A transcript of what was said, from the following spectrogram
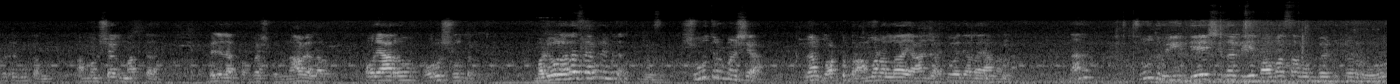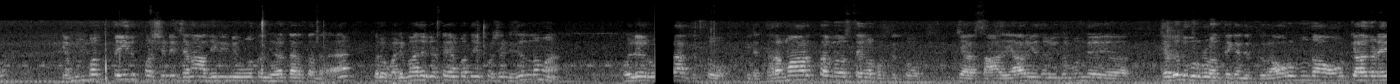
ಬಿಟ್ಟರೆ ಆ ಮನುಷ್ಯಾಗ ಮತ್ತೆ ಬೆಳಿಲಕ್ಕ ಕೊಡು, ನಾವೆಲ್ಲರೂ. ಅವ್ರು ಯಾರು? ಅವರು ಶೂದ್ರ ಮಡಿಗಳಲ್ಲ ಸರ್ ನಿಮ್ಗೆ? ಶೂದ್ರ ಮನುಷ್ಯ. ನಾನು ದೊಡ್ಡ ಬ್ರಾಹ್ಮಣ ಅಲ್ಲ ಯಾನ್ ಜಾತಿವಾದಿ ಅಲ್ಲ, ಯಾನಲ್ಲ. ಆ? ಶೂದ್ರು ಈ ದೇಶದಲ್ಲಿ ಬಾಬಾ ಸಾಹೇಬ್ ಅಂಬೇಡ್ಕರ್ ಎಂಬತ್ತೈದು ಪರ್ಸೆಂಟೇಜ್ ಜನ ಅದೀರಿ ನೀವು ಅಂತ ಹೇಳ್ತಾ ಇರ್ತಂದ್ರ, ಬರೀ ಹೊಲಿಮಾದ ಗಟ್ಟ ಎಂಬತ್ತೈದು ಪರ್ಸೆಂಟೇಜ್ ಇಲ್ಲ ನಮ್ಮ. ಹೊಲಿಯರು ಆಗ್ತಿತ್ತು, ಇಲ್ಲಿ ಧರ್ಮಾರ್ಥ ವ್ಯವಸ್ಥೆಗಳು ಬರ್ತಿತ್ತು. ಜ ಯಾರು ಇದ್ರು ಇದ್ರ ಮುಂದೆ ಜಗದ್ಗುರುಗಳು ಅಂತ ಕಂದಿರ್ತಿದ್ರು ಅವ್ರ ಮುಂದೆ ಅವ್ರ ಕೆಳಗಡೆ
